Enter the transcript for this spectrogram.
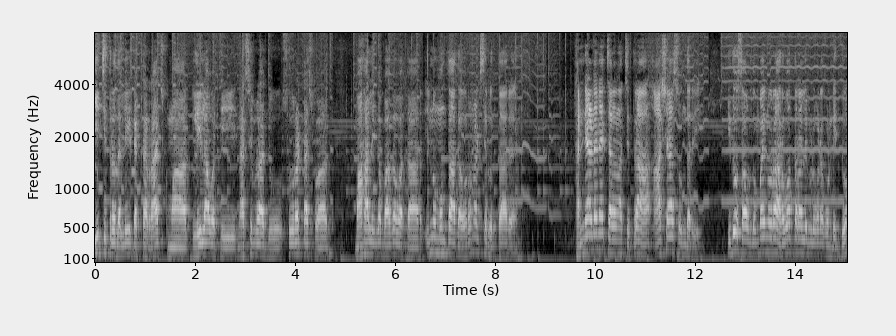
ಈ ಚಿತ್ರದಲ್ಲಿ ಡಾಕ್ಟರ್ ರಾಜ್ಕುಮಾರ್, ಲೀಲಾವತಿ, ನರಸಿಂಹರಾಜು, ಸೂರಟ್ ಅಶ್ವಥ್, ಮಹಾಲಿಂಗ ಭಾಗವತಾರ್ ಇನ್ನು ಮುಂತಾದವರು ನಟಿಸಿರುತ್ತಾರೆ. ಹನ್ನೆರಡನೇ ಚಲನಚಿತ್ರ ಆಶಾ ಸುಂದರಿ. ಇದು ಸಾವಿರದ ಒಂಬೈನೂರ ಅರವತ್ತರಲ್ಲಿ ಬಿಡುಗಡೆಗೊಂಡಿದ್ದು.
